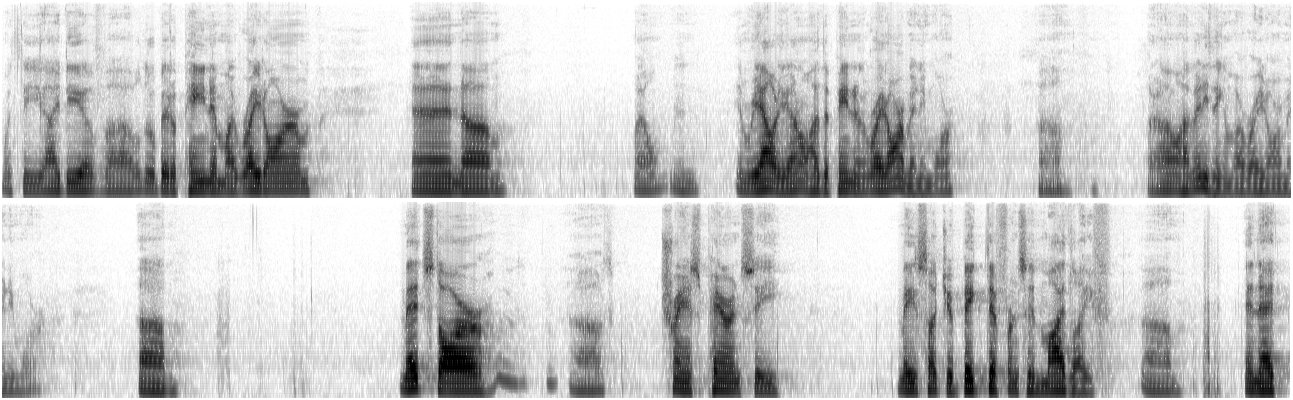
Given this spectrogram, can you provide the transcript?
with the idea of uh, a little bit of pain in my right arm, and um, well, in, in reality, I don't have the pain in the right arm anymore. Um, but I don't have anything in my right arm anymore. Um, MedStar uh, transparency made such a big difference in my life, um, and that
